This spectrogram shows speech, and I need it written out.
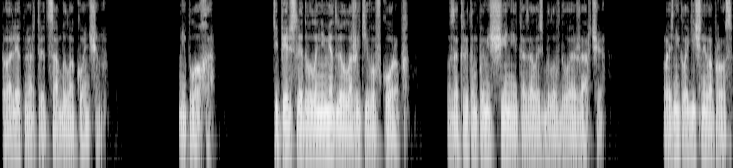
Туалет мертвеца был окончен. Неплохо. Теперь следовало немедля уложить его в короб. В закрытом помещении, казалось, было вдвое жарче. Возник логичный вопрос.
